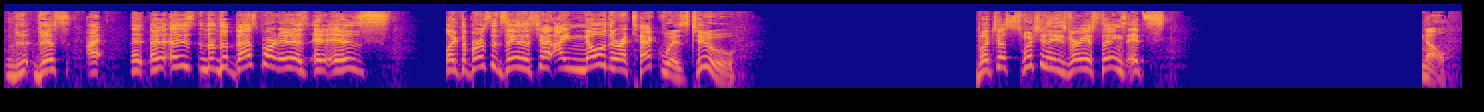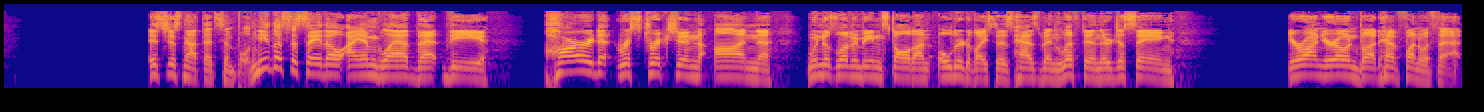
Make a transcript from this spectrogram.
this I the best part is it is like the person saying this chat. I know they're a tech whiz too, but just switching these various things, it's no. It's just not that simple. Needless to say, though, I am glad that the hard restriction on Windows 11 being installed on older devices has been lifted. And they're just saying, you're on your own, bud. Have fun with that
